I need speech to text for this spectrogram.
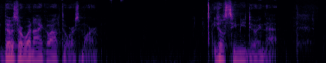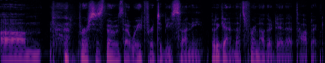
those are when I go outdoors more. You'll see me doing that um, versus those that wait for it to be sunny. But again, that's for another day, that topic.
